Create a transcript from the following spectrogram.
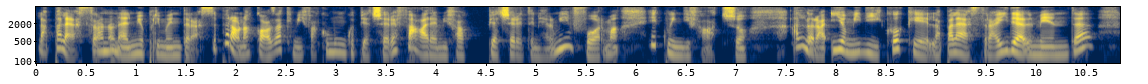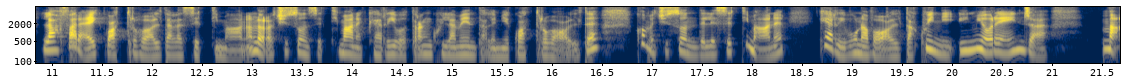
la palestra non è il mio primo interesse, però è una cosa che mi fa comunque piacere fare, mi fa piacere tenermi in forma e quindi faccio. Allora io mi dico che la palestra idealmente la farei quattro volte alla settimana. Allora ci sono settimane che arrivo tranquillamente alle mie quattro volte, come ci sono delle settimane che arrivo una volta. Quindi il mio range è ma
